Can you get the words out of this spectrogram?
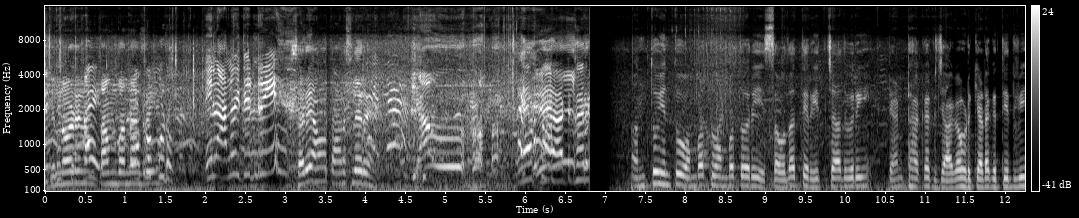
ಇಲ್ಲಿ ನೋಡ್ರಿ ನಮ್ಮ ತಮ್ಮ ಬಂದನ್ರಿ. ಸರಿ ಅವ ಕಾಣಿಸ್ಲೇ ರೀ ಅಂತೂ ಇಂತೂ ಒಂಬತ್ತು ಒಂಬತ್ತು ರೀ ಸೌದತ್ತಿ ರೀಚ್ ಆದ್ವಿ ರೀ. ಟೆಂಟ್ ಹಾಕಕ್ಕೆ ಜಾಗ ಹುಡುಕ್ಯಾಡಕತ್ತಿದ್ವಿ.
